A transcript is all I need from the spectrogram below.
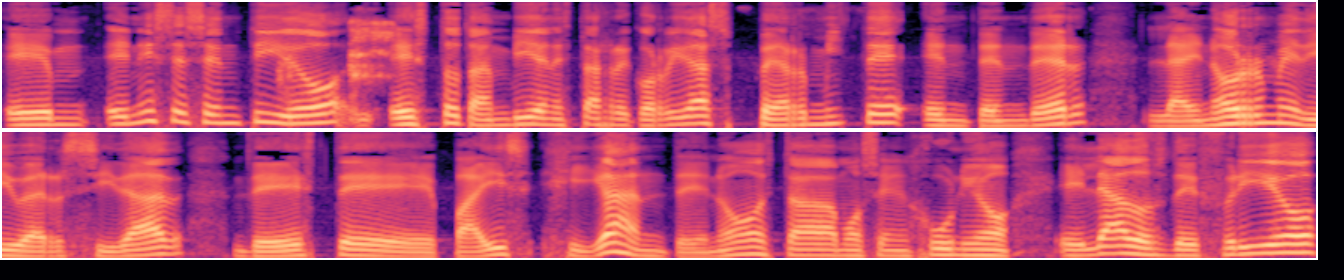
Em, en ese sentido, esto también, estas recorridas, permite entender la enorme diversidad de este país gigante, ¿no? Estábamos en junio helados de frío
